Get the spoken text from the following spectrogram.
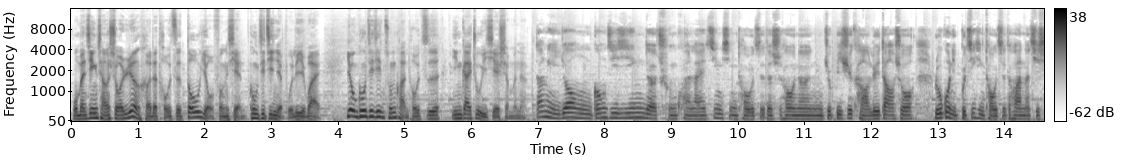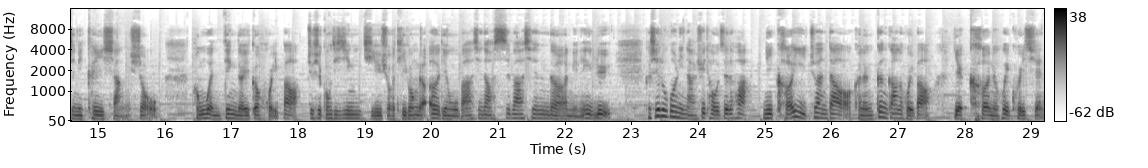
我们经常说，任何的投资都有风险，公积金也不例外。用公积金存款投资应该注意些什么呢？当你用公积金的存款来进行投资的时候呢，你就必须考虑到说，如果你不进行投资的话呢，其实你可以享受。很稳定的一个回报，就是公积金其所提供的二点五八千到四八千的年利率。可是如果你拿去投资的话，你可以赚到可能更高的回报，也可能会亏钱。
